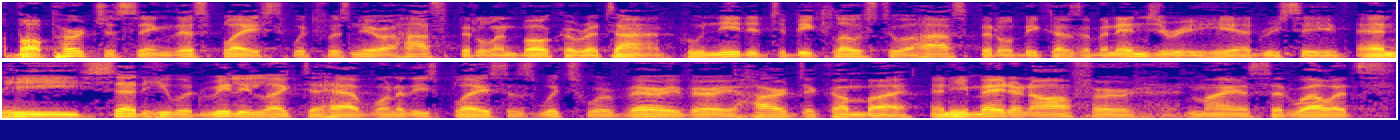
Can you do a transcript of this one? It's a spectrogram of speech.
about purchasing this place, which was near a hospital in Boca Raton, who needed to be close to a hospital because of an injury he had received. And he said he would really like to have one of these places, which were very, very hard to come by. And he made an offer, and Maya said, well, it's,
